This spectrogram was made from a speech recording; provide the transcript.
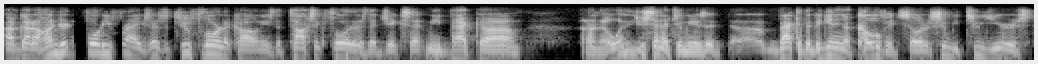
I've got 140 frags. There's the two Florida colonies, the toxic Floridas that Jake sent me back. Um, I don't know when did you send it to me? Is it uh, back at the beginning of COVID? So it'll soon be two years.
